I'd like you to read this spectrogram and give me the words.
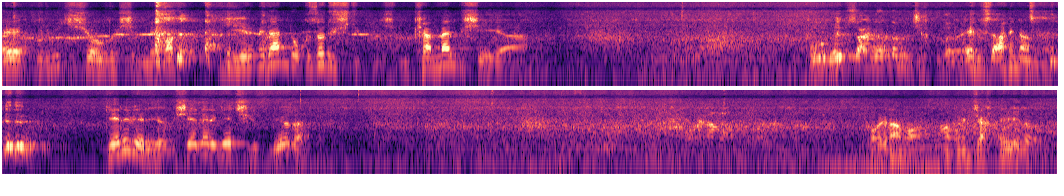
Evet 20 kişi olduk şimdi. Bak 20'den 9'a düştük. Mükemmel bir şey ya. Oğlum hepsi aynı anda mı çıktılar? Hepsi aynı anda. Geri veriyor. Bir şeyleri geç yüklüyor da. Oynama onunla. Oyuncak değil o.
